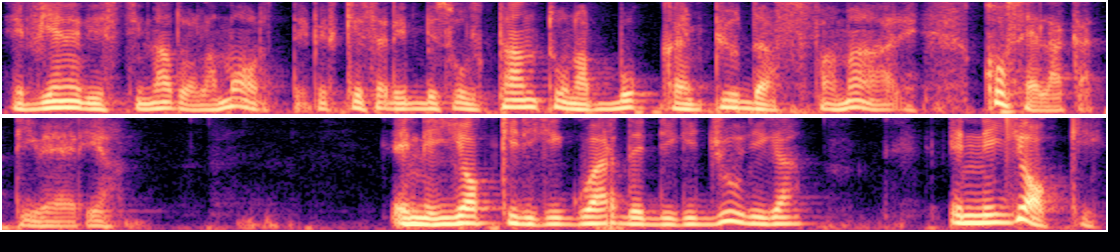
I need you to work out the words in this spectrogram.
e viene destinato alla morte perché sarebbe soltanto una bocca in più da sfamare. Cos'è la cattiveria? E negli occhi di chi guarda e di chi giudica? e negli occhi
